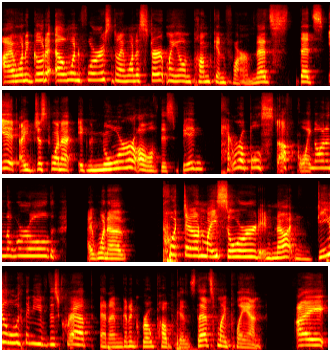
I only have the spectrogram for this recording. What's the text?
I want to go to Elwynn Forest and I want to start my own pumpkin farm. That's that's it. I just want to ignore all of this big terrible stuff going on in the world. I want to put down my sword and not deal with any of this crap and I'm going to grow pumpkins. That's my plan. I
